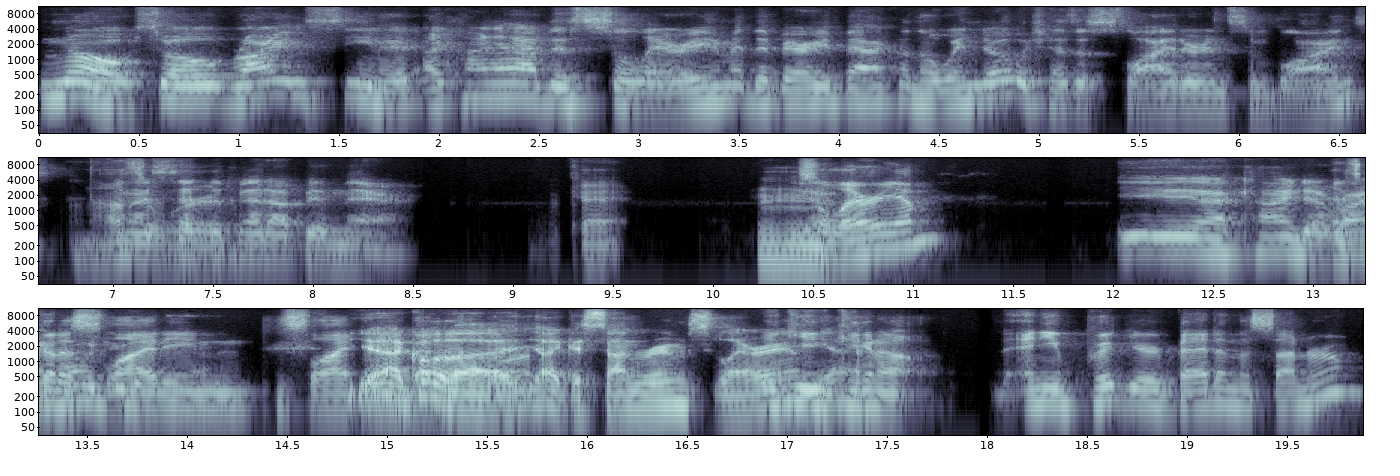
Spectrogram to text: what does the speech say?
No. So Ryan's seen it. I kind of have this solarium at the very back on the window, which has a slider and some blinds, and I That's a set the bed up in there. Okay. Mhm. Solarium. Yeah, kind of. It's got a sliding sliding. Yeah, I call it a, door. like a sunroom solarium. Like you, yeah. you're gonna and you put your bed in the sunroom.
